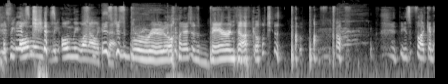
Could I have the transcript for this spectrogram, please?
That's the It's only just- the only one I'll accept. It's just brutal. it's just bare knuckle. Just pop, pop, pop. these fucking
